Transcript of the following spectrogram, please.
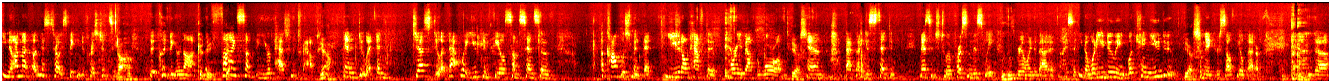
you know, I'm not necessarily speaking to Christians here. Uh-huh. But could be or not. Could But be, yeah. Find something you're passionate about. Yeah. And do it. And just do it. That way you can feel some sense of accomplishment that you don't have to worry about the world. Yes. And in fact, I just sent a message to a person this week who Mm-hmm. was railing about it. And I said, you know, what are you doing? What can you do Yes. to make yourself feel better? And uh,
